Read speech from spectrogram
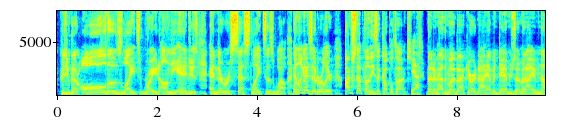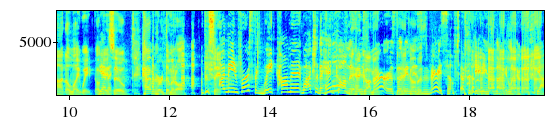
because you've got all those lights right on the mm-hmm. edges and they're recessed lights as well. And like I said earlier, I've stepped on these a couple times. Yeah. Then I've had them in my backyard and I haven't damaged them and I am not a lightweight. Okay, but so haven't hurt them at all. I'm just saying. I mean, first the weight comment. Well, actually, the head comment. The head was comment. First, The I head mean, comment. this is very self-deprecating tonight, Lou. Yeah,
